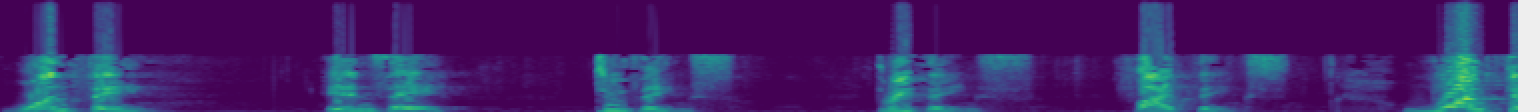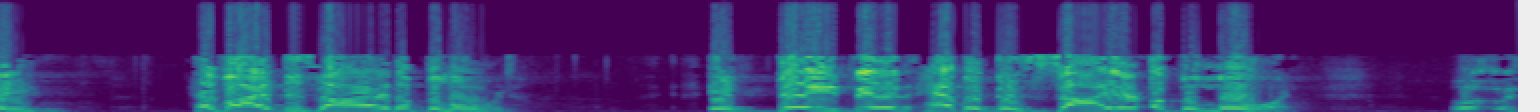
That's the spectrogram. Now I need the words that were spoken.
One thing. He didn't say two things, three things, five things. One thing have I desired of the Lord. If David have a desire of the Lord, uh,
